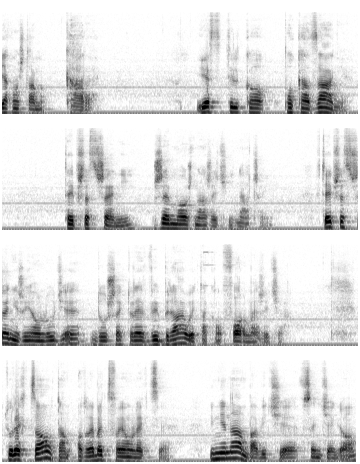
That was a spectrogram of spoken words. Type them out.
jakąś tam karę. Jest tylko pokazanie tej przestrzeni, że można żyć inaczej. W tej przestrzeni żyją ludzie, dusze, które wybrały taką formę życia które chcą tam odebrać swoją lekcję. I nie nam bawić się w sędziego,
